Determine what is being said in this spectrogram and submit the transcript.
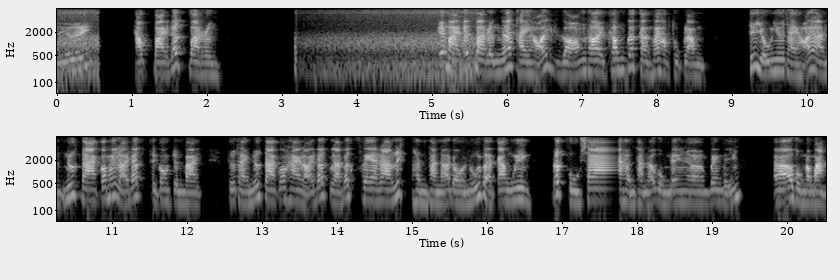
Địa lý học bài đất và rừng. Cái bài đất và rừng á thầy hỏi gọn thôi không có cần phải học thuộc lòng. Thí dụ như thầy hỏi là nước ta có mấy loại đất thì con trình bày. Thưa thầy nước ta có hai loại đất là đất ferralic hình thành ở đồi núi và cao nguyên đất phù sa hình thành ở vùng đen ờ, ven biển à, ở vùng đồng bằng.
